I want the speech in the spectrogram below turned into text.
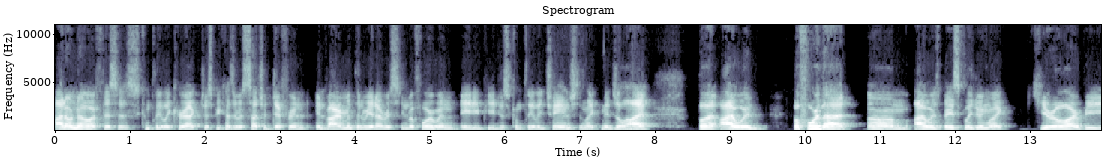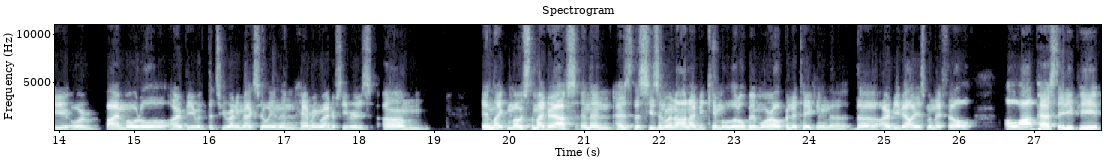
I don't know if this is completely correct, just because it was such a different environment than we had ever seen before when ADP just completely changed in like mid July. But I would before that, um, I was basically doing like hero RB or bimodal RB with the two running backs early and then hammering wide receivers um, in like most of my drafts. And then as the season went on, I became a little bit more open to taking the the RB values when they fell a lot past ADP.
